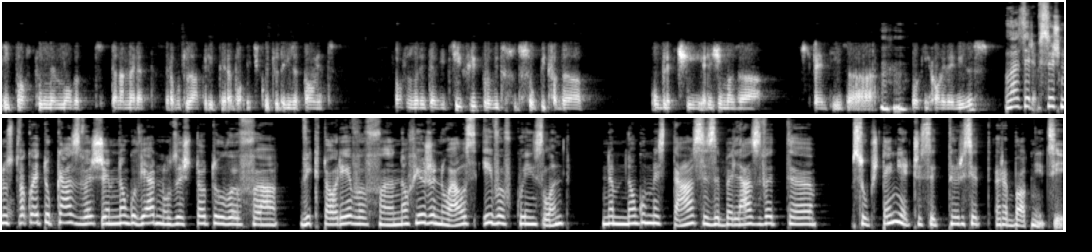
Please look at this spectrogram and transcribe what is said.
и просто не могат да намерят работодателите и работници, които да ги запълнят точно заради тези цифри правителството се опитва да облегчи режима за студенти за uh-huh. Working Holiday Visas. Лазер, всъщност това, което казваш е много вярно, защото в а, Виктория, в No Fusion Wells и в Куинсланд на много места се забелязват а, съобщения, че се търсят работници.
